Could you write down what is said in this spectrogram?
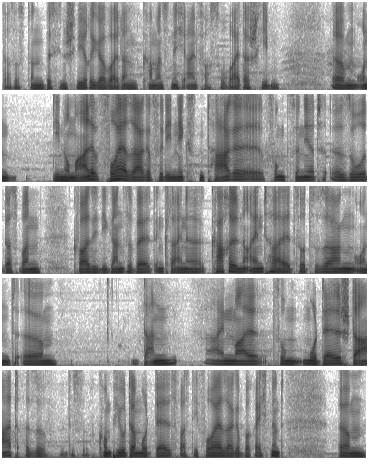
Das ist dann ein bisschen schwieriger, weil dann kann man es nicht einfach so weiterschieben. Ähm, und die normale Vorhersage für die nächsten Tage äh, funktioniert äh, so, dass man quasi die ganze Welt in kleine Kacheln einteilt sozusagen und ähm, dann einmal zum Modellstart, also des Computermodells, was die Vorhersage berechnet, ähm,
